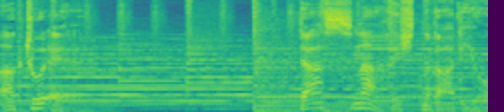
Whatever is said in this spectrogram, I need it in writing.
aktuell. Das Nachrichtenradio.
